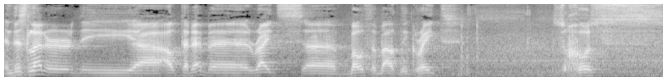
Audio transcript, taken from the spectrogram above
in this letter, the uh, Alter Rebbe writes uh, both about the great zuchus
